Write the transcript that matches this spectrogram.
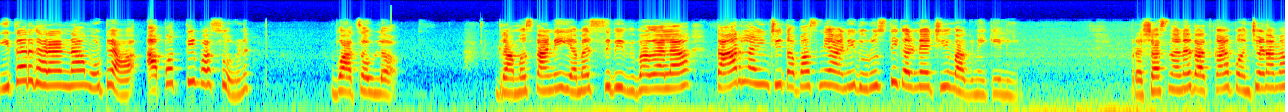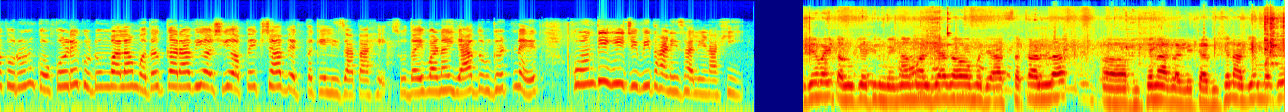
इतर घरांना मोठ्या आपत्तीपासून वाचवलं. ग्रामस्थांनी एम एस सी बी विभागाला तार लाईनची तपासणी आणि दुरुस्ती करण्याची मागणी केली. प्रशासनानं तात्काळ पंचनामा करून कोकोडे कुटुंबाला मदत करावी अशी अपेक्षा व्यक्त केली जात आहे. सुदैवानं या दुर्घटनेत कोणतीही जीवितहानी झाली नाही. देवाई तालुक्यातील मेणामाल या गावामध्ये आज सकाळला भीषण आग लागली. त्या भीषण आगीमध्ये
